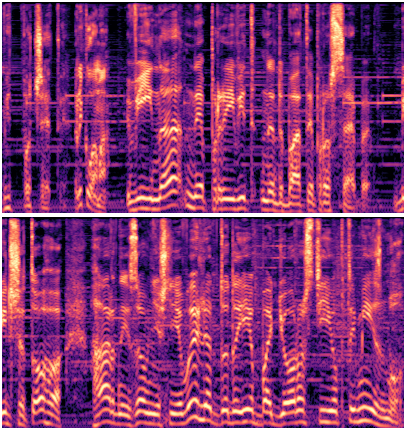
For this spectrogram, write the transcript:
відпочити. Реклама. Війна не привід не дбати про себе. Більше того, гарний зовнішній вигляд додає бадьорості й оптимізму.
